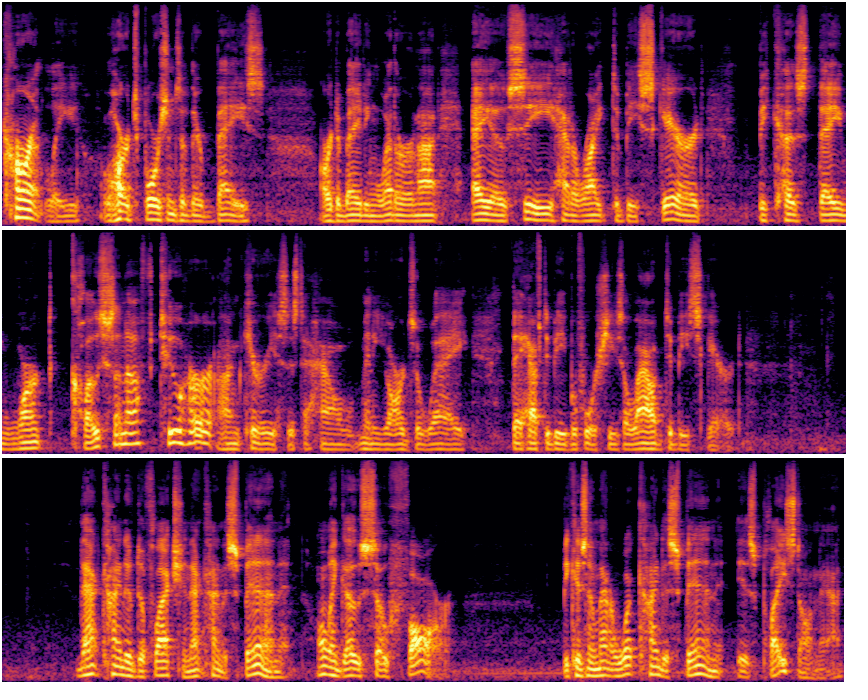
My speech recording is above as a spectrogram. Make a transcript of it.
Currently, large portions of their base are debating whether or not AOC had a right to be scared because they weren't close enough to her. I'm curious as to how many yards away they have to be before she's allowed to be scared. That kind of deflection, that kind of spin, only goes so far. Because no matter what kind of spin is placed on that,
